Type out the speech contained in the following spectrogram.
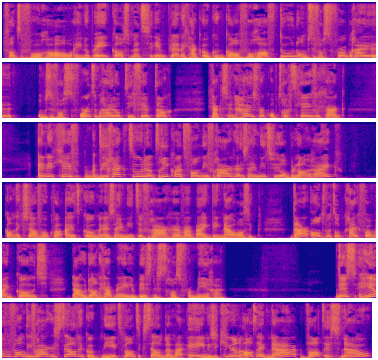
van tevoren al één op één kast met ze inplannen? Ga ik ook een call vooraf doen om ze vast, om ze vast voor te bereiden op die VIP-dag? Ga ik ze een huiswerkopdracht geven? Ga ik... En ik geef direct toe dat driekwart van die vragen zijn niet zo heel belangrijk. kan ik zelf ook wel uitkomen en zijn niet de vragen waarbij ik denk, nou, als ik daar antwoord op krijg van mijn coach, nou, dan gaat mijn hele business transformeren. Dus heel veel van die vragen stelde ik ook niet, want ik stelde er maar één. Dus ik ging dan altijd na, wat is nou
